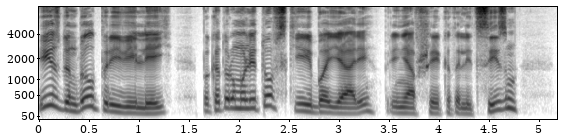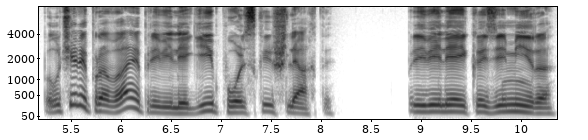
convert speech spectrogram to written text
издан был привилей – по которому литовские бояре, принявшие католицизм, получили права и привилегии польской шляхты. Привилей Казимира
